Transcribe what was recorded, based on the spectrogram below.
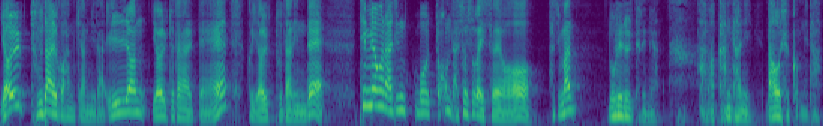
12달과 함께 합니다. 1년 12달 할 때 그 12달인데 팀명은 아직 뭐 조금 낯설 수가 있어요. 하지만 노래를 들으면 아마 감탄이 나오실 겁니다.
